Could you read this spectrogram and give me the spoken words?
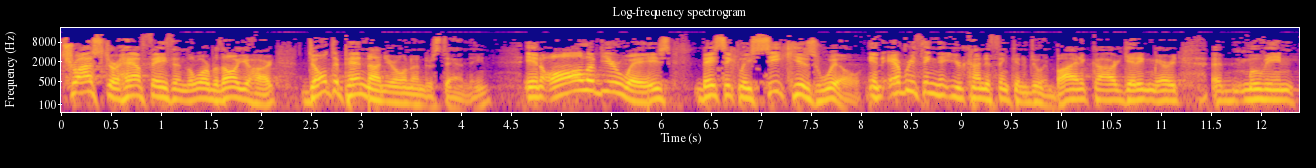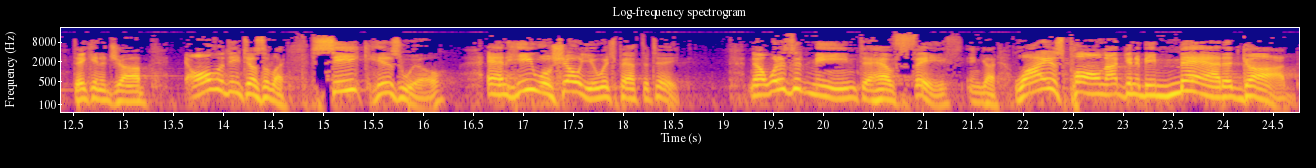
Trust or have faith in the Lord with all your heart. Don't depend on your own understanding. In all of your ways, basically seek His will in everything that you're kind of thinking of doing buying a car, getting married, uh, moving, taking a job, all the details of life. Seek His will, and He will show you which path to take. Now, what does it mean to have faith in God? Why is Paul not going to be mad at God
